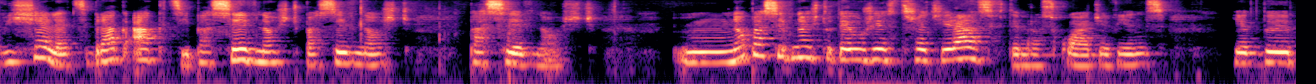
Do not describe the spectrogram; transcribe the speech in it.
wisielec, brak akcji, pasywność, pasywność, pasywność. Mm, No, pasywność tutaj już jest trzeci raz w tym rozkładzie, więc jakby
